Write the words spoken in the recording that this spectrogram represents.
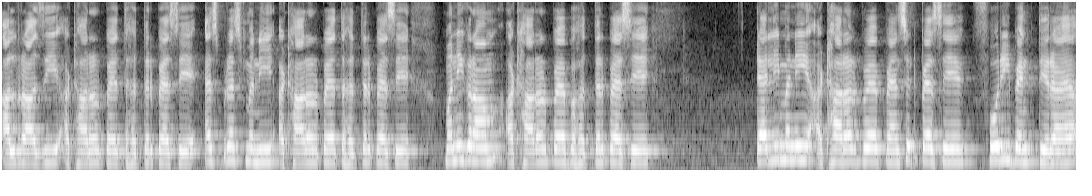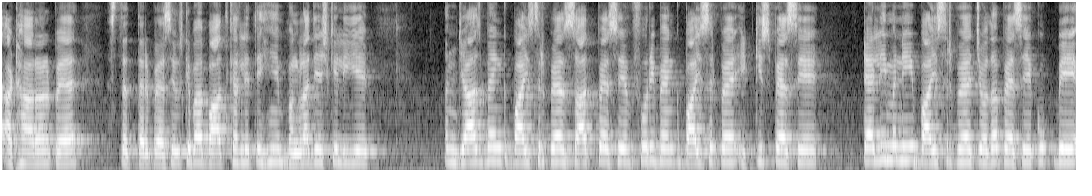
الراضی اٹھارہ روپے تہتر پیسے ایسپریس منی اٹھارہ روپے تہتر پیسے، منی گرام اٹھارہ روپے بہتر پیسے، ٹیلی منی اٹھارہ روپے پینسٹھ پیسے، فوری بینک دے رہا ہے اٹھارہ روپے ستتر پیسے۔ اس کے بعد بات کر لیتے ہیں بنگلہ دیش کے لیے۔ انجاز بینک بائیس روپے، سات پیسے۔ فوری بینک بائیس روپے، اکیس پیسے۔ ٹیلی منی بائیس روپے، چودہ پیسے۔ کک بے،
